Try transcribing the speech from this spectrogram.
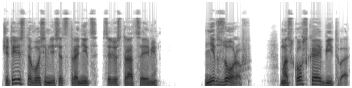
480 страниц с иллюстрациями. Невзоров. Московская битва.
